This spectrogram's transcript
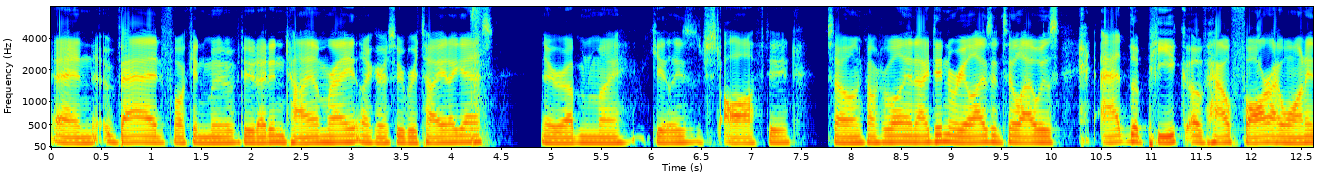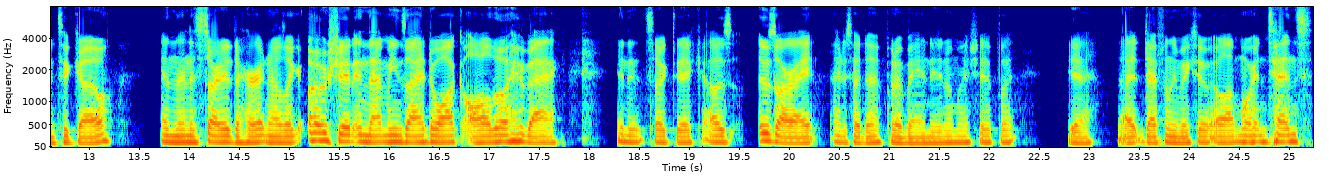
And bad fucking move, dude. I didn't tie them right, like they're super tight, I guess. They were rubbing my Achilles just off, dude. So uncomfortable. And I didn't realize until I was at the peak of how far I wanted to go. And then it started to hurt and I was like, oh shit. And that means I had to walk all the way back. And it sucked dick. I was it was alright. I just had to put a band-aid on my shit, but yeah, that definitely makes it a lot more intense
